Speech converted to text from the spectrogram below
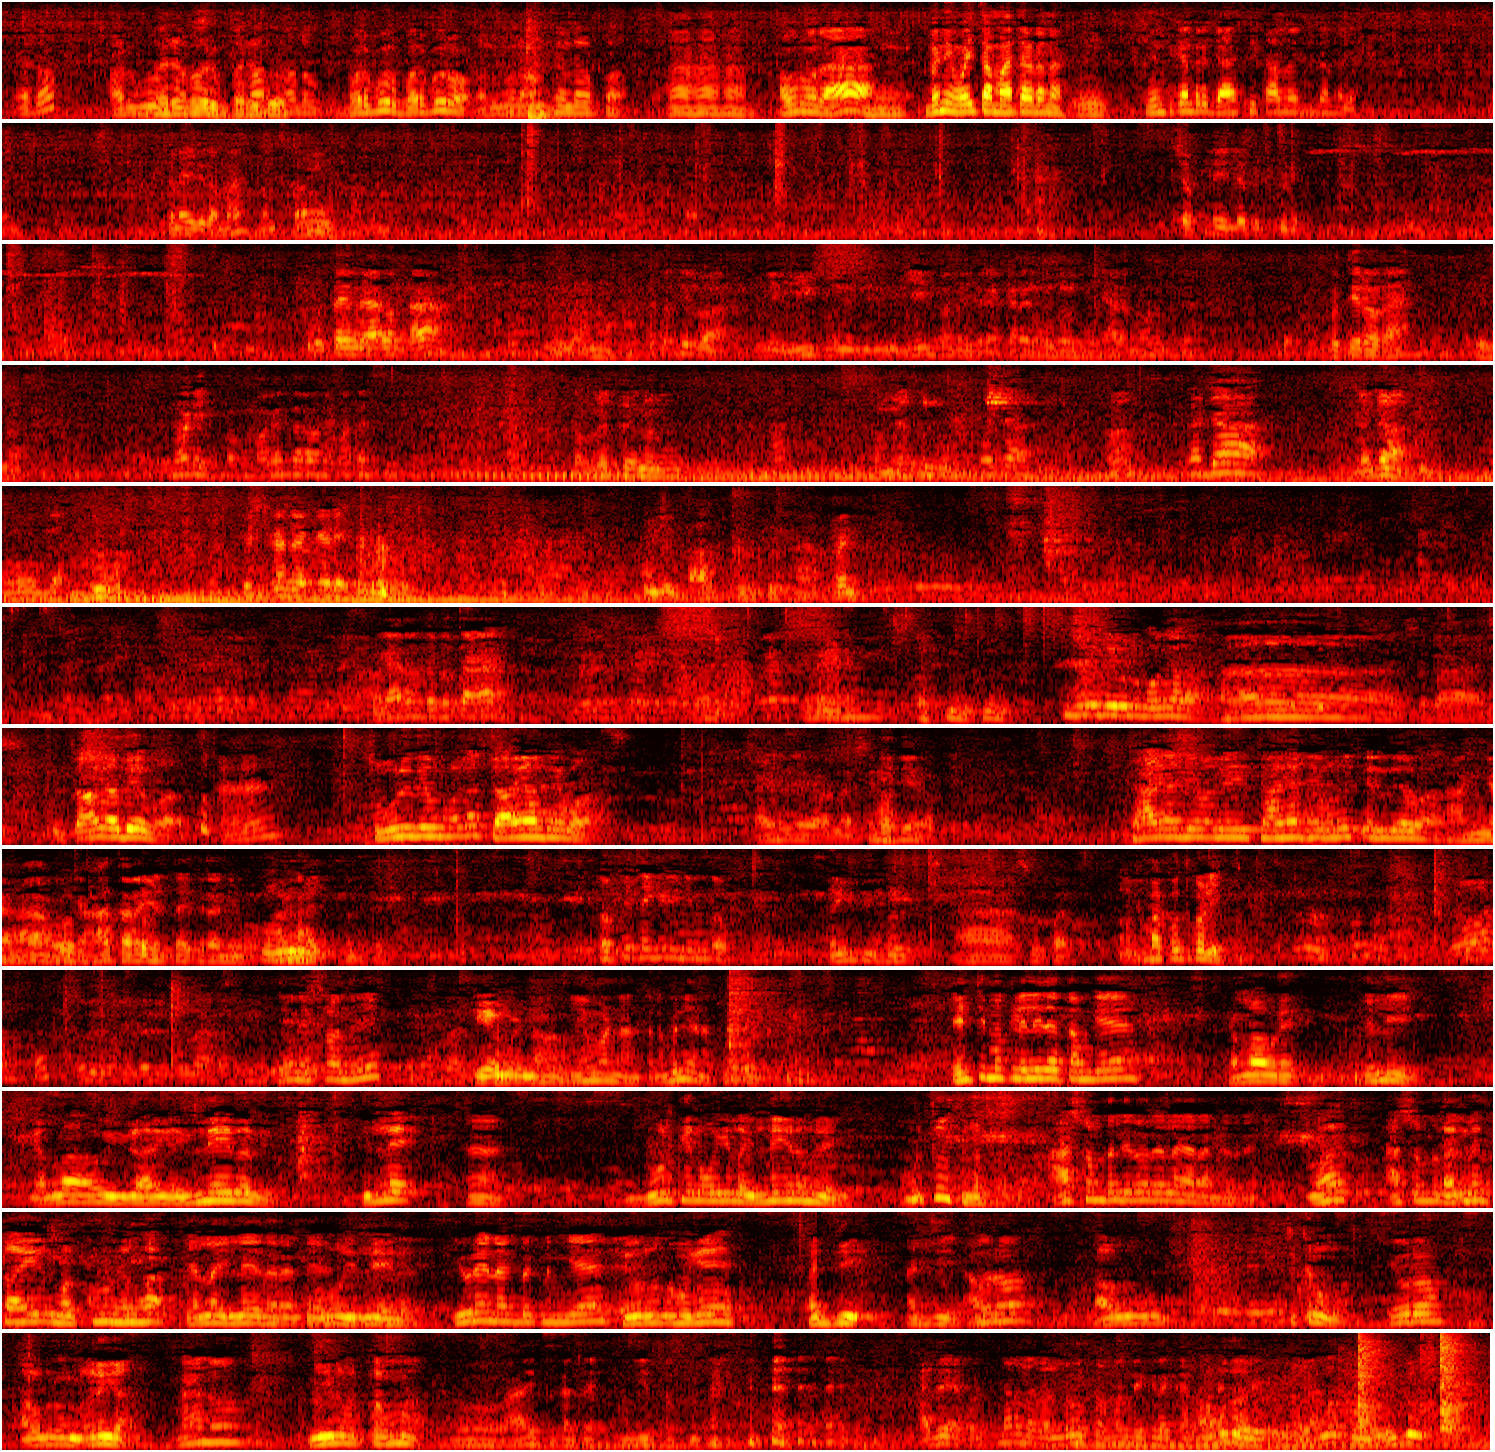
ಯಾವುದು? ಬರ್ಗೂರು ಬರ್ಗೂರು. ಬರ್ಗೂರು ಬರ್ಗೂರು. ಬರ್ಗೂರು ಅಂತಂದ್ರಪ್ಪ ಹಾ ಹಾ ಹಾ. ಅವ್ರೂರಾ ಬನ್ನಿ ಹೋಯ್ತಾ ಮಾತಾಡೋಣ. ನಿಂತ್ಕೊಂಡ್ರೆ ಜಾಸ್ತಿ ಕಾಲ್ ನೋಯ್ತಿದ್ದ ಮೇಲೆ. ಚೆನ್ನಾಗಿದ್ದೀರಮ್ಮ? ನಮಸ್ಕಾರ. ಚಪ್ಪಲಿ ಇಲ್ಲೇ ಬಿಟ್ಬಿಡಿ. ಗೊತ್ತಾಯ್ತು ಯಾರು ಅಂತ? ಗೊತ್ತಿಲ್ವಾ? ಇಲ್ಲ ಈಗ ಬಂದಿದ್ದೀವಿ ಈಗ ಬಂದಿದ್ದೀರಾ? ಕರೆಕ್ಟ್ ಯಾರು ನೋಡಿದ್ರೆ? ಗೊತ್ತಿರೋರಾ? ಇಲ್ಲ. ನೋಡಿ ಪಾಪ ಮಗನ್ ತರ ಅವನೇ ಮಾತಾಡ್ಸಿ. ತಮ್ಮ ಹೆಸರು ತಮ್ಮ ಹೆಸರು? ಹಾಂ? ಗಜಾ. ಗಜ? ಎಷ್ಟು ಗಜ ಕೇಳಿ? ಇಲ್ಲಿ ಸಾಕು. ಬನ್ನಿ. ಅವ್ರು ಯಾರಂತ ಗೊತ್ತಾ. ಸೂರ್ಯದೇವನ ಮಗ. ಛಾಯಾದೇವ. ಸೂರ್ಯದೇವನ ಮಗ ಛಾಯಾದೇವ. ಛಾಯಾದೇವ ಅಲ್ಲ ಶನಿದೇವ. ಛಾಯಾದೇವನೇ ಛಾಯಾದೇವನೇ ಚಂದೇವ ಹಂಗ? ಓಕೆ ಆ ತರ ಹೇಳ್ತಾ ಇದ್ದೀರಾ ನೀವು? ತೊಪ್ಪಿ ತೆಗೀರಿ ನಿಮ್ದು. ತೆಗಿತೀನಿ ಹಾ ಸೂಪರ್. ಅಮ್ಮ ಕೂತ್ಕೊಳ್ಳಿ. ಏನ್ ಹೆಸರು ಅಂದ್ರಿ? ಹೇಮಣ್ಣ. ಹೇಮಣ್ಣ ಅಂತಾನೆ? ಬನ್ನಿ ಅಣ್ಣ ಕೂತ್ಕೊಳ್ಳಿ ಹೆಂಡತಿ ಮಕ್ಳು ಎಲ್ಲಿದೆ ತಮ್ಗೆ? ಎಲ್ಲ ಅವರೇ. ಎಲ್ಲಿ? ಎಲ್ಲ ಈಗ ಇಲ್ಲೇ ಇರೋದು ಇಲ್ಲೇ. ಹಾ. ದೂರಕ್ಕೇನು ಹೋಗಿಲ್ಲ ಇಲ್ಲೇ ಇರೋದು ಆಶ್ರಮದಲ್ಲಿ ಆಶ್ರಮದಲ್ಲಿರೋರೆಲ್ಲ ಯಾರು ಹಂಗಾದ್ರೆ? ಆಶ್ರಮದ ತಂದೆ ತಾಯಿ ಮಕ್ಕಳು ಎಲ್ಲ. ಎಲ್ಲ ಇಲ್ಲೇ ಇದಾರೆ ಅಂತ ಹೇಳಿ ಇಲ್ಲೇ ಇರೋದು ಇವ್ರೇನಾಗ್ಬೇಕು ನಿಮ್ಗೆ? ಇವರು ನಮಗೆ ಅಜ್ಜಿ. ಅಜ್ಜಿ. ಅವರು? ಅವರು ಚಿಕ್ಕಮ್ಮ. ಇವರು? ಅವರು ನಡಿಗ ನಾನು? ನೀನು ತಮ್ಮ. ಓ ಆಯ್ತು ಕತೆ ಮುಗೀತು. ಅದೇ ಒಟ್ನಲ್ಲಿ ನಾವೆಲ್ಲರೂ ಸಂಬಂಧಿಕರೇ ಹೌದು ಎಲ್ಲ ಇದು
